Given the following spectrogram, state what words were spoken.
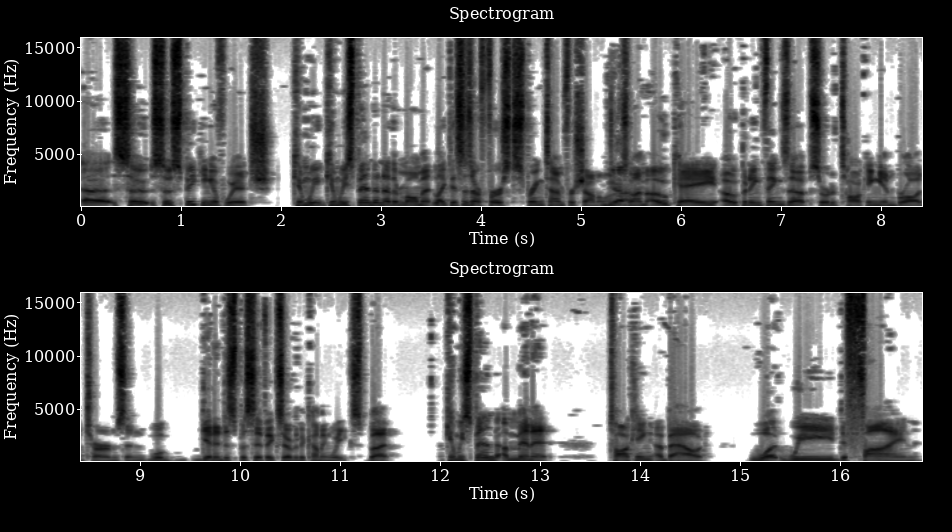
uh, so, so speaking of which, can we can we spend another moment? Like this is our first springtime for Shyamalan, Yeah. so I'm okay opening things up, sort of talking in broad terms, and we'll get into specifics over the coming weeks. But can we spend a minute talking about what we define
